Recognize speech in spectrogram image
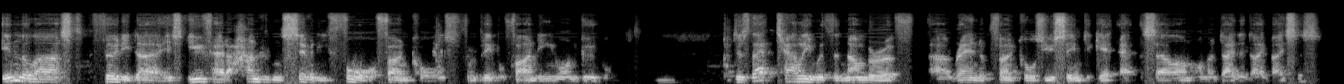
in the last 30 days, you've had 174 phone calls from people finding you on Google. Does that tally with the number of uh, random phone calls you seem to get at the salon on a day-to-day basis?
